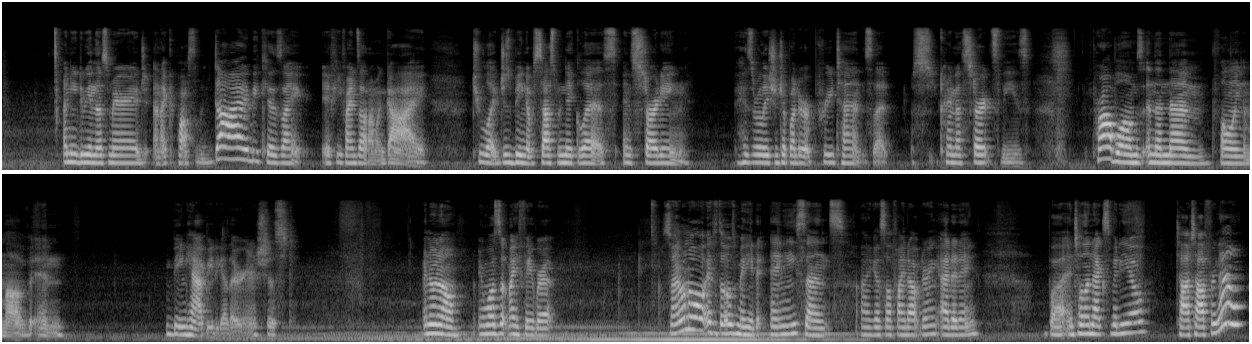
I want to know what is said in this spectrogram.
I need to be in this marriage and I could possibly die because I if he finds out I'm a guy to like just being obsessed with Nicholas and starting his relationship under a pretense that kind of starts these problems and then them falling in love and being happy together and it's just I don't know it wasn't my favorite. So I don't know if those made any sense. I guess I'll find out during editing. But until the next video ta ta for now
